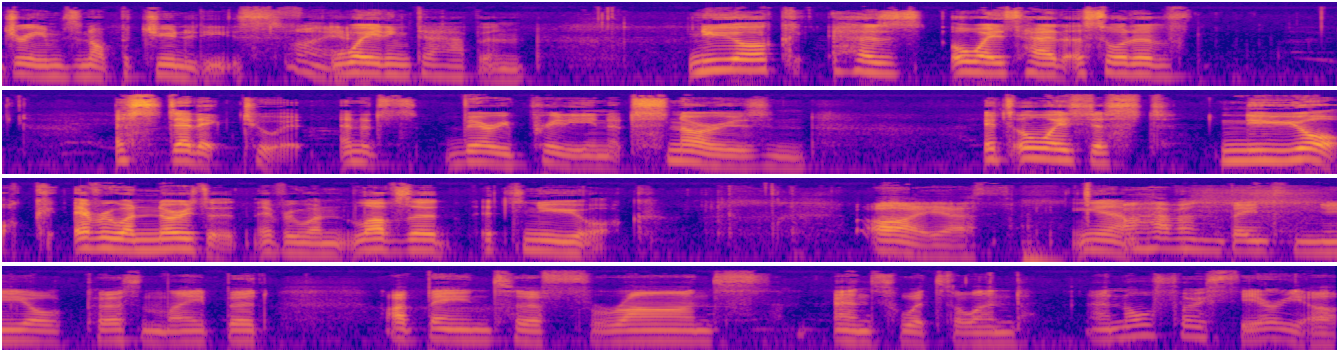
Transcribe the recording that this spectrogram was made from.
dreams, and opportunities Oh, yeah. waiting to happen. New York has always had a sort of aesthetic to it, and it's very pretty, and it snows, and it's always just New York. Everyone knows it. Everyone loves it. It's New York. Oh yeah. Yeah. I haven't been to New York personally, but I've been to France and Switzerland, and also Syria.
